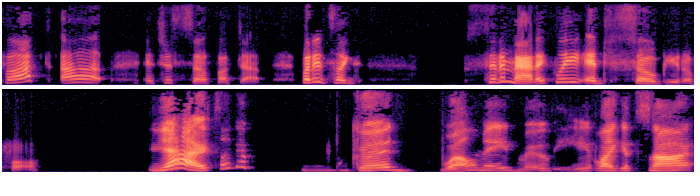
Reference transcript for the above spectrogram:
fucked up. It's just so fucked up. But it's like cinematically, it's so beautiful. Yeah, it's like a good, well-made movie. Like it's not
